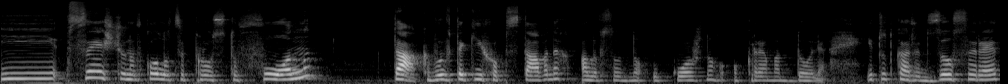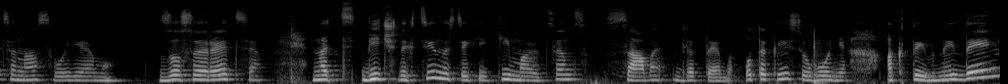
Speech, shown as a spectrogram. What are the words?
І все, що навколо це просто фон. Так, ви в таких обставинах, але все одно у кожного окрема доля. І тут кажуть, зосередься на своєму, зосередься на вічних цінностях, які мають сенс саме для тебе. Отакий сьогодні активний день.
